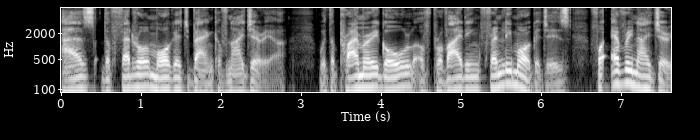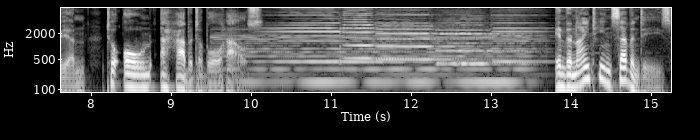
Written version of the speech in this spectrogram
as the Federal Mortgage Bank of Nigeria with the primary goal of providing friendly mortgages for every Nigerian to own a habitable house. In the 1970s,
